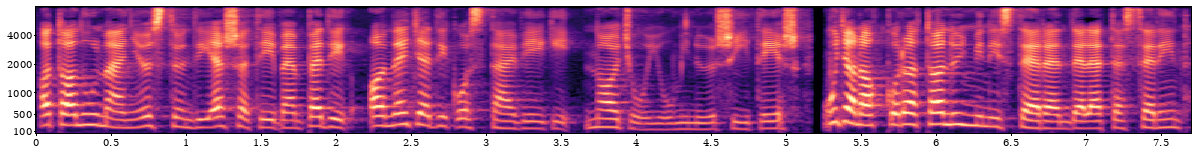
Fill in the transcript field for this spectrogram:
a tanulmányi ösztöndi esetében pedig a negyedik osztály végi nagyon jó minősítés. Ugyanakkor a tanügyminiszter rendelete szerint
